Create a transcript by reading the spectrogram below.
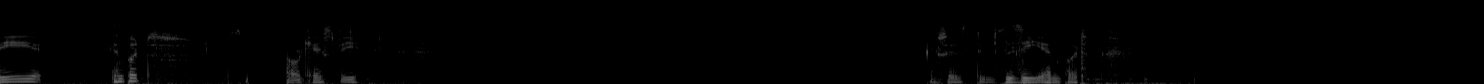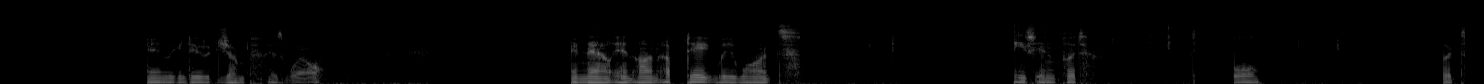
V input, lowercase v. Actually, let's do z input. And we can do jump as well. And now in on update, we want h input table put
